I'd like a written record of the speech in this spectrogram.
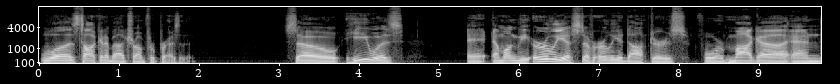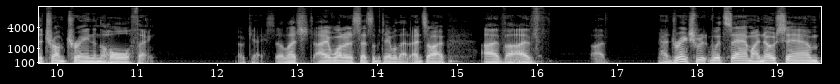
was talking about Trump for president. So he was a, among the earliest of early adopters for MAGA and the Trump train and the whole thing. Okay, so let's. I wanted to set some table that, and so I've, I've, uh, I've, I've had drinks with, with Sam. I know Sam,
